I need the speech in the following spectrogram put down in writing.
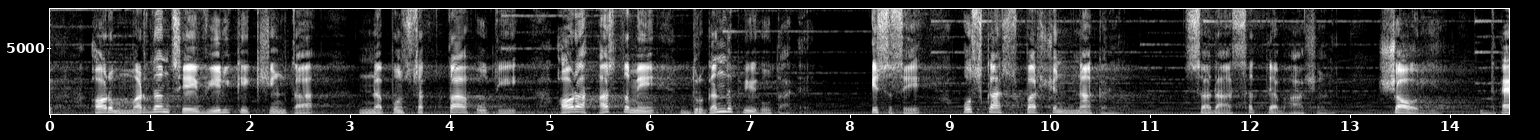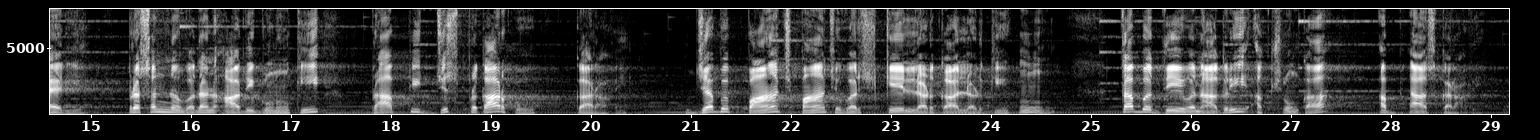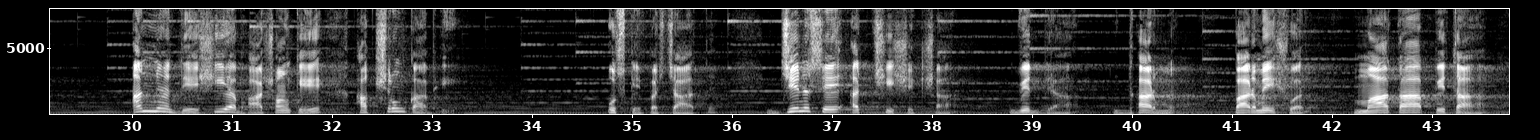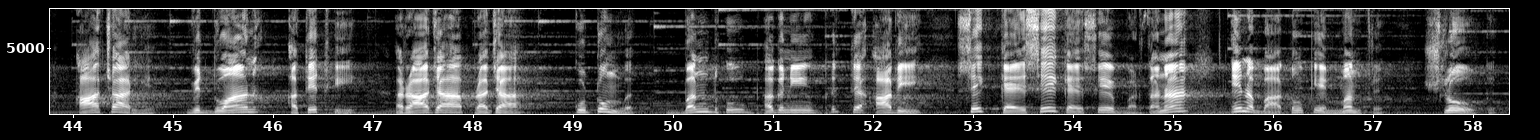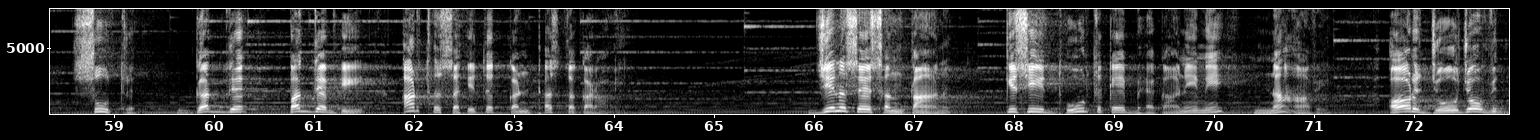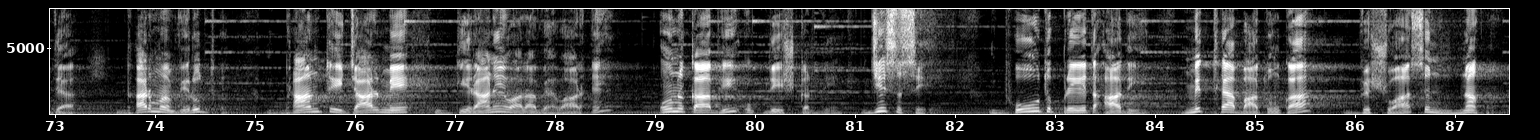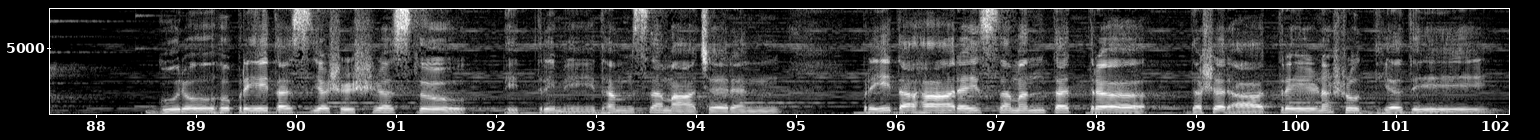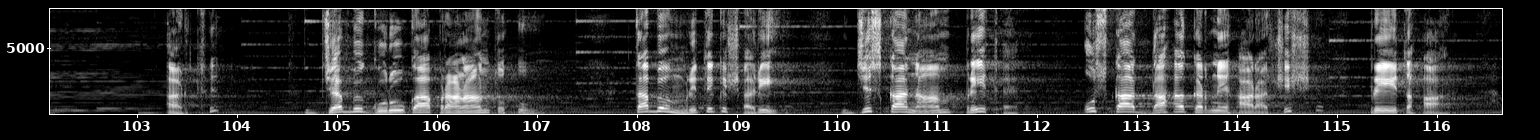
और मर्दन से वीर की क्षीणता नपुंसकता होती और हस्त में दुर्गंध भी होता है। इससे उसका स्पर्श न करें। सदा सत्य भाषण, शौर्य, धैर्य, प्रसन्न वदन आदि गुणों की प्राप्ति जिस प्रकार हो, करावें। जब पाँच पाँच वर्ष के लड़का लड़की हूँ तब देवनागरी अक्षरों का अभ्यास करावे। अन्य देशीय भाषाओं के अक्षरों का भी। उसके पश्चात जिनसे अच्छी शिक्षा, विद्या, धर्म, परमेश्वर, माता, पिता, आचार्य, विद्वान, अतिथि, राजा, प्रजा, कुटुंब, बंधु, भगनी, भृत्य आदि से कैसे कैसे बर्तना इन बातों के मंत्र, श्लोक, सूत्र, गद्य, पद्य भी अर्थ सहित कंठस्थ करावे। जिनसे संतान किसी धूर्त के बहकाने में न आवे और जो जो विद्या धर्म विरुद्ध भ्रांति जाल में गिराने वाला व्यवहार है, उनका भी उपदेश कर दें, जिससे भूत प्रेत आदि मिथ्या बातों का विश्वास न हो। गुरोः प्रेतस्य शिष्यस्तु पितृमेधं समाचरन्। प्रेतहारैः समं तत्र दशरात्रेण शुध्यते। अर्थ जब गुरु का प्राणांत हो तब मृतिक शरीर जिसका नाम प्रेत है उसका दाह करने हारा शिष्य प्रेतहार,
